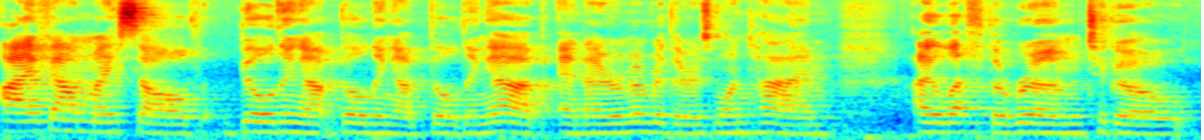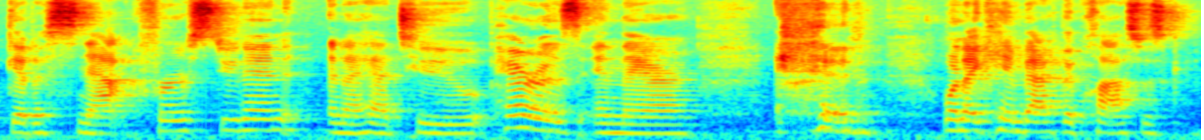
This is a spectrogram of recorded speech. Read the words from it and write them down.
I found myself building up, building up, building up. And I remember there was one time I left the room to go get a snack for a student, and I had two paras in there. And when I came back, the class was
